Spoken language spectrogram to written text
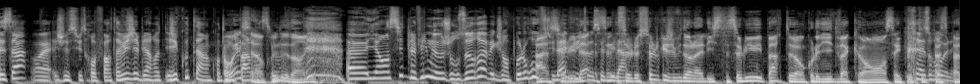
C'est ça? Ouais, je suis trop forte. T'as vu, j'ai bien. ret- J'écoute hein, quand on Ouais, parle. c'est un truc de dingue. Euh, Il y a ensuite le film Nos jours heureux avec Jean-Paul Roux. Ah, toi, c'est celui-là? c'est le seul que j'ai vu dans la liste. C'est celui où ils partent en colonie de vacances et que Très tout se passe pas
